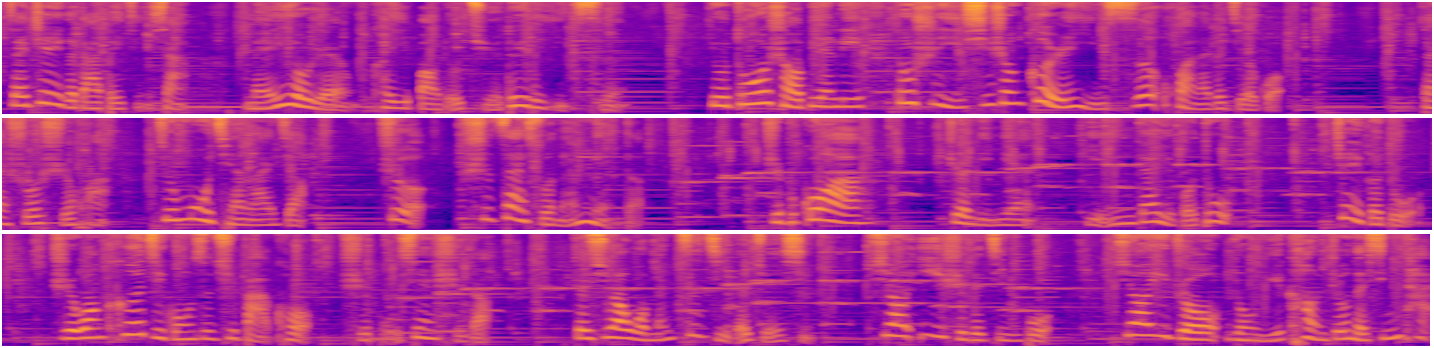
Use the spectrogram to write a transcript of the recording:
在这个大背景下，没有人可以保留绝对的隐私，有多少便利都是以牺牲个人隐私换来的结果。但说实话，就目前来讲，这是在所难免的。只不过啊。这里面也应该有个度。这个度，指望科技公司去把控是不现实的。这需要我们自己的觉醒，需要意识的进步，需要一种勇于抗争的心态。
